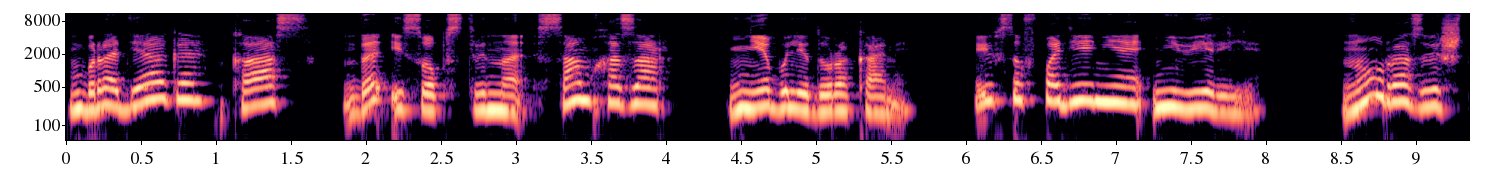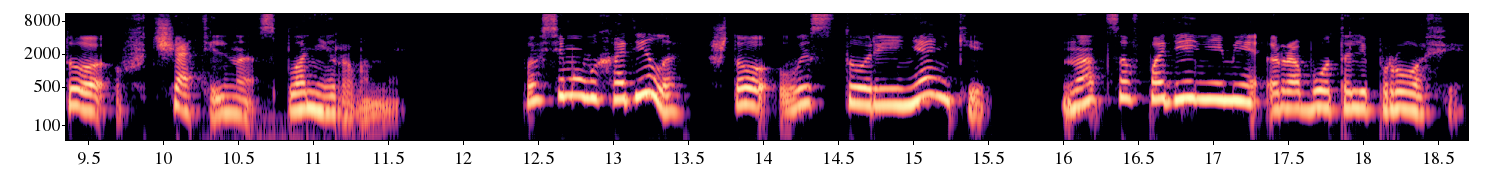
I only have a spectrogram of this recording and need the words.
Бродяга, Кас, да и, собственно, сам Хазар не были дураками и в совпадения не верили. Ну, разве что в тщательно спланированные. По всему выходило, что в истории няньки над совпадениями работали профи,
